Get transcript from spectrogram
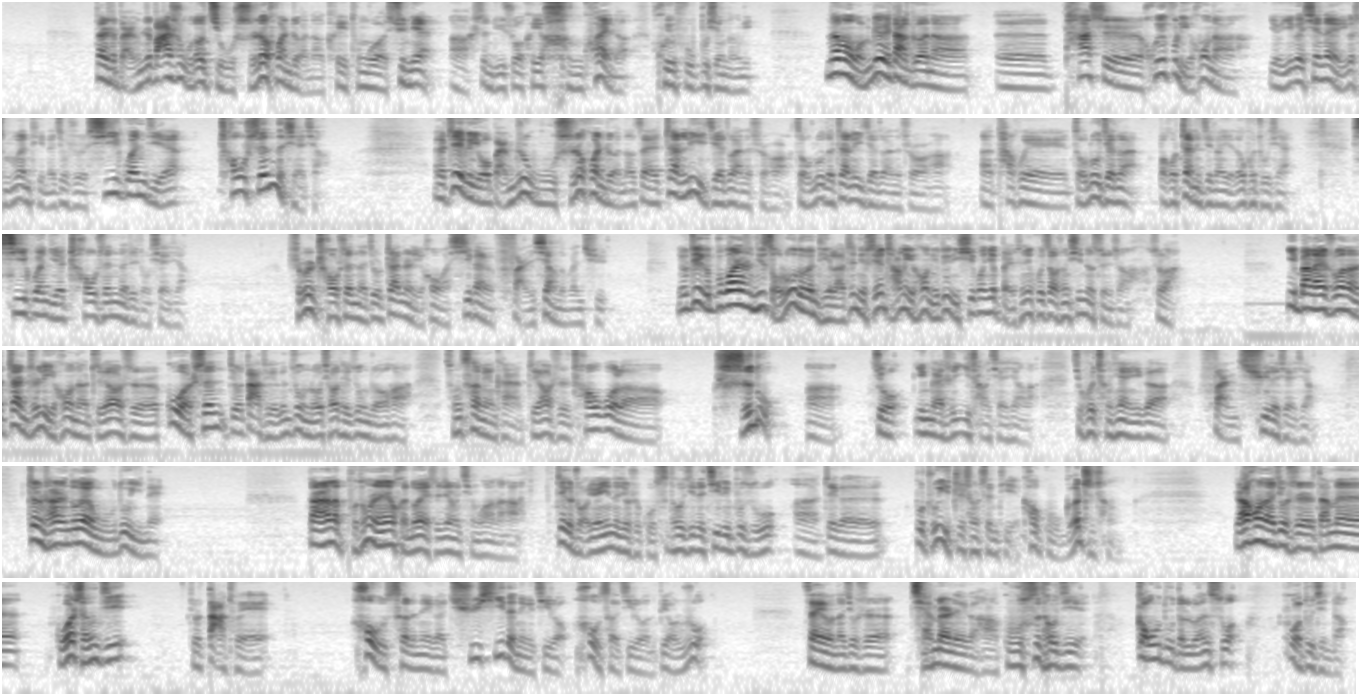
但是百分之八十五到九十的患者呢，可以通过训练啊，甚至于说可以很快的恢复步行能力。那么我们这位大哥呢，呃，他是恢复了以后呢。有一个现在有一个什么问题呢？就是膝关节超伸的现象。呃，这个有百分之五十患者呢，在站立阶段的时候，走路的站立阶段的时候，哈，啊，他会走路阶段，包括站立阶段也都会出现膝关节超伸的这种现象。什么是超伸呢？就是站那以后啊，膝盖反向的弯曲。因为这个不光是你走路的问题了，这你时间长了以后，你对你膝关节本身会造成新的损伤，是吧？一般来说呢，站直了以后呢，只要是过伸，就是大腿跟纵轴、小腿纵轴哈，从侧面看，只要是超过了十度啊，就应该是异常现象了，就会呈现一个反曲的现象。正常人都在五度以内。当然了，普通人有很多也是这种情况的哈。这个主要原因呢，就是股四头肌的肌力不足啊，这个不足以支撑身体，靠骨骼支撑。然后呢，就是咱们腘绳肌。就是大腿后侧的那个屈膝的那个肌肉，后侧肌肉呢比较弱。再有呢，就是前面这个哈股四头肌高度的挛缩，过度紧张。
